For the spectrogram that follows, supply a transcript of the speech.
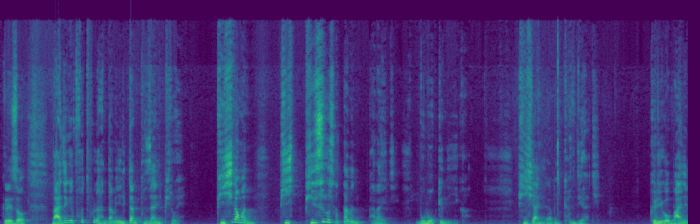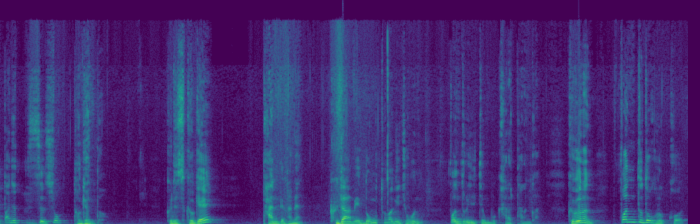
그래서 만약에 포트폴리오 한다면 일단 분산이 필요해. 빚이라면 빚, 빚으로 샀다면 팔아야지. 뭐 못 견디니까. 빚이 아니라면 견뎌야지. 그리고 많이 빠졌을수록 더 견뎌. 그래서 그게 반등하면 그 다음에 농통하기 좋은 펀드로 일정 부분 갈아타는 것. 그거는 펀드도 그렇고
